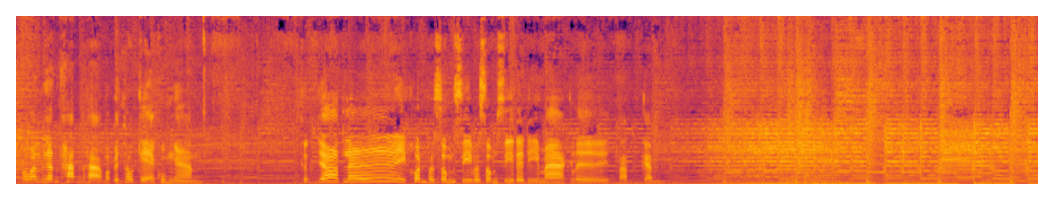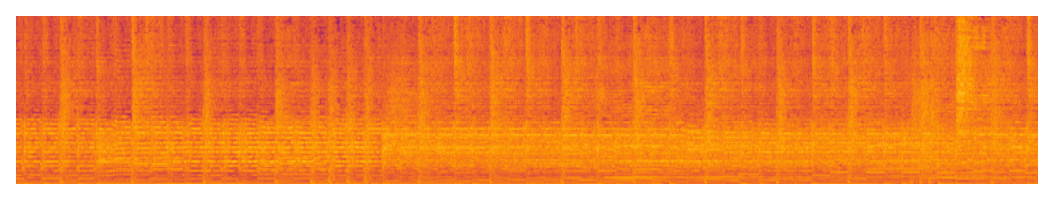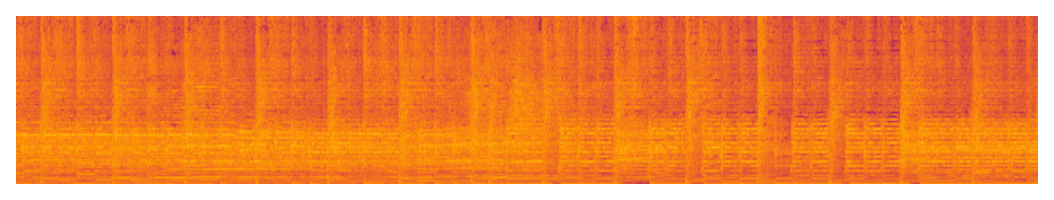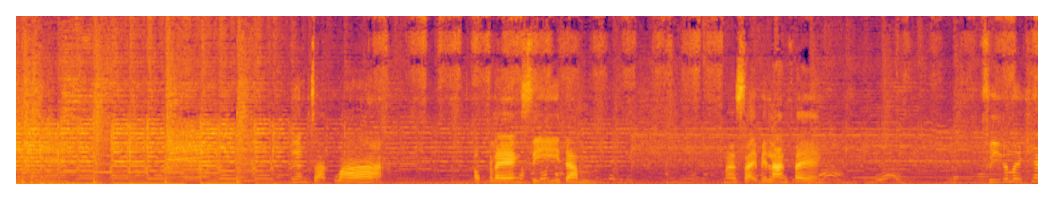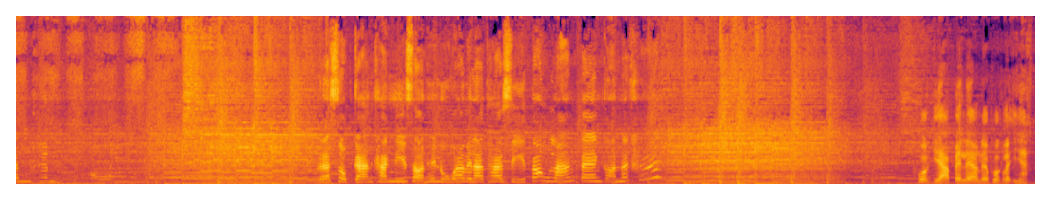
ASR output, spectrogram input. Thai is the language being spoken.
เพราะว่าเลื่อนขั้นค่ะ มาเป็นเท่าแก่คุมงาน สุดยอดเลย คนผสมสีผสมสีได้ดีมากเลย ตัดกัน จากว่า เอาแปรงสีดำมาใส่ไม่ล้างแปรงสีก็เลยเข้มขึ้น ประสบการณ์ครั้งนี้สอนให้รู้ว่าเวลาทาสีต้องล้างแปรงก่อนนะคะ พวกหยาบไปแล้วเหลือพวกละเอียด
